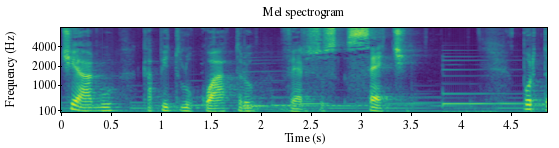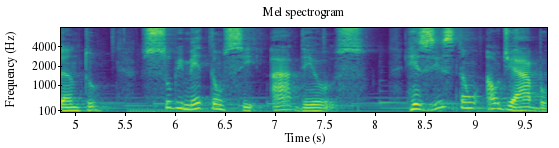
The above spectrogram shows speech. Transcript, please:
Tiago, capítulo 4, versos 7. Portanto, submetam-se a Deus, resistam ao diabo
